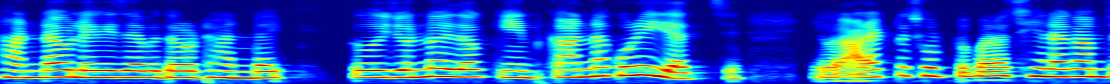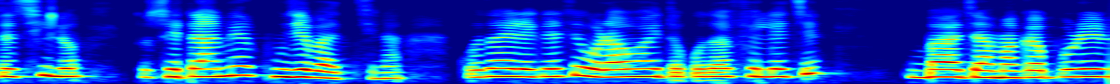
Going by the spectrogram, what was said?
ঠান্ডাও লেগে যাবে ধরো ঠান্ডায়। তো ওই জন্য এদের কেঁদ, কান্না করেই যাচ্ছে। এবার আরেকটা ছোট্ট পাড়া ছেঁড়া গামছা ছিল, তো সেটা আমি আর খুঁজে পাচ্ছি না। কোথায় রেখেছে? ওরাও হয়তো কোথাও ফেলেছে, বা জামা কাপড়ের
